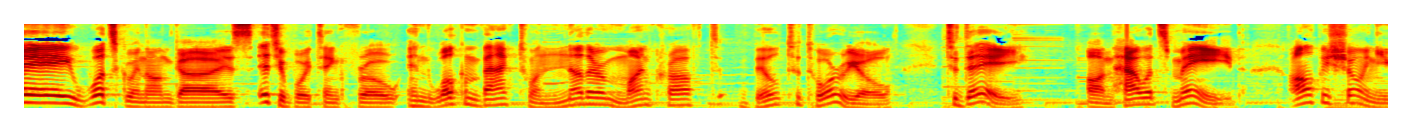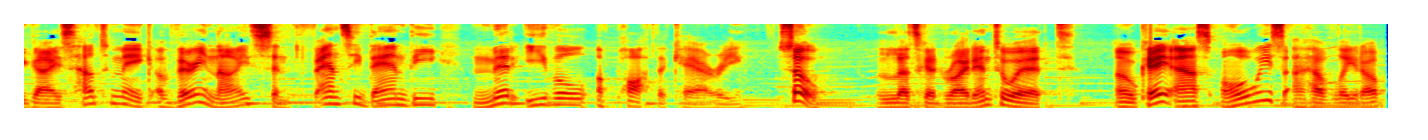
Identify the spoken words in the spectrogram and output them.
Hey, what's going on guys? It's your boy TinkFro and welcome back to another Minecraft build tutorial. Today, on how it's made, I'll be showing you guys how to make a very nice and fancy dandy medieval apothecary. So, let's get right into it. Okay, as always, I have laid up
